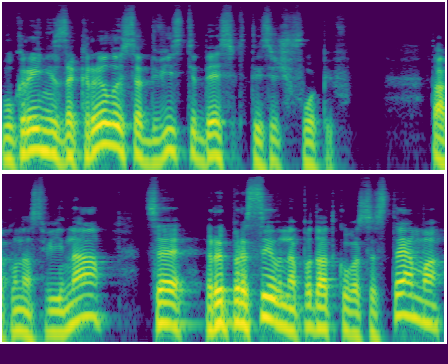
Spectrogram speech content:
в Україні закрилося 210 тисяч ФОПів. Так, у нас війна, це репресивна податкова система,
